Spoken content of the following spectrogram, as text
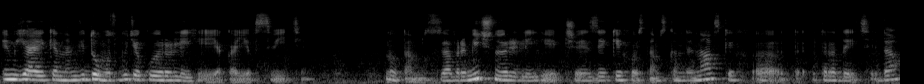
ім'я, яке нам відомо з будь-якої релігії, яка є в світі. Ну, там, з аврамічної релігії чи з якихось там скандинавських е, традицій. Да?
